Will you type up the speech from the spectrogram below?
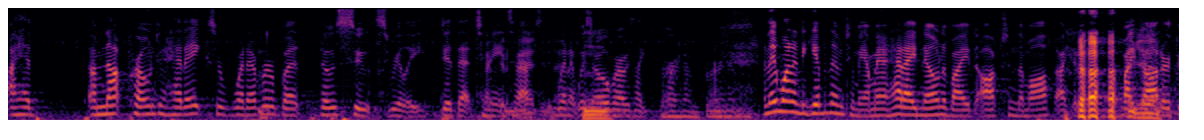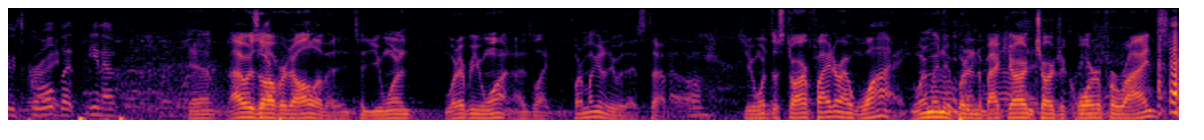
I had I'm not prone to headaches or whatever, but those suits really did that to I me. so after, imagine when it was Mm. over, I was like, burn them, burn them. And they wanted to give them to me. I mean, had I known if I'd auctioned them off, I could have put my Yeah. daughter through school, Right. but, you know, Yeah, I was Yeah. offered all of it. He said, "You want whatever you want." I was like, "What am I going to do with that stuff?" Oh. So you want the Starfighter? I why? What am I going to do? Put it in the backyard and charge a quarter for rides?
